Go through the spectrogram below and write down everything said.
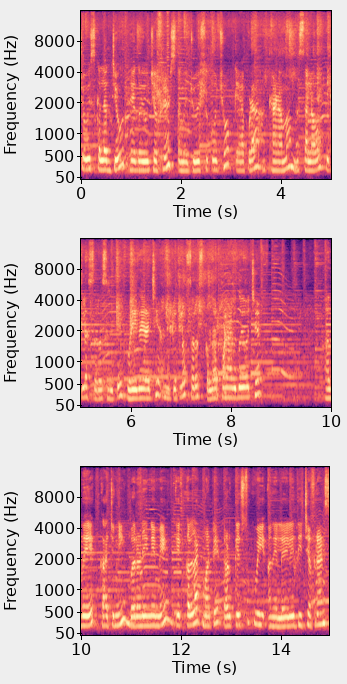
ચોવીસ કલાક જેવું થઈ ગયું છે ફ્રેન્ડ્સ તમે જોઈ શકો છો કે આપણા અથાણામાં મસાલાઓ કેટલા સરસ રીતે ભળી ગયા છે અને કેટલો સરસ કલર પણ આવી ગયો છે. હવે એક કાચની બરણીને મેં એક કલાક માટે તડકે સૂકવી અને લઈ લીધી છે ફ્રેન્ડ્સ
